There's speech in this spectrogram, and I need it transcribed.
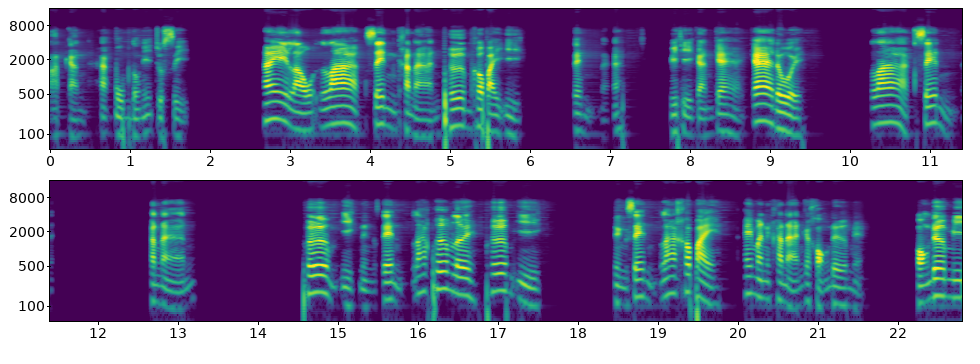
ตัดกันหักมุมตรงนี้จุด C ให้เราลากเส้นขนานเพิ่มเข้าไปอีกเส้นนะ วิธีการแก้แก้โดย ลากเส้น ขนาน เพิ่มอีกหนึ่งเส้น ลากเพิ่มเลย เพิ่มอีกหนึ่งเส้น ลากเข้าไปให้มันขนานกับของเดิมเนี่ย ของเดิมมี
